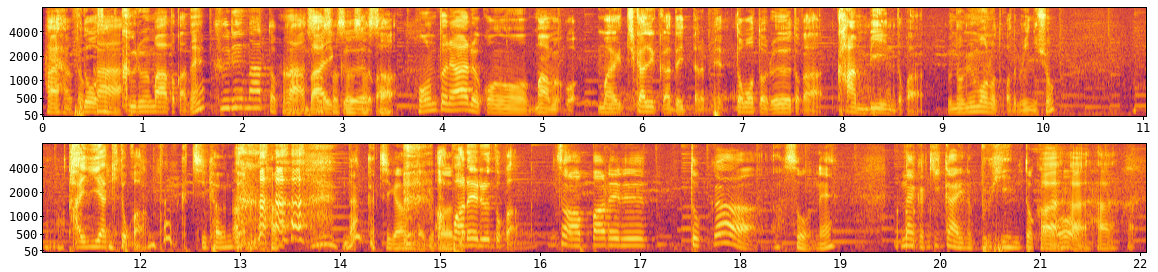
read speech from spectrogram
はいはい。不動産車とかね。車とうかん。バイクとか。本当にあるこのまあおまあ近々で言ったらペットボトルとか缶瓶とか飲み物とかでもいいんでしょ？たい焼きとか。なんか違うんだよな なんか違うんだけど。アパレルとか。そうアパレルとかそうね。なんか機械の部品とかをはい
